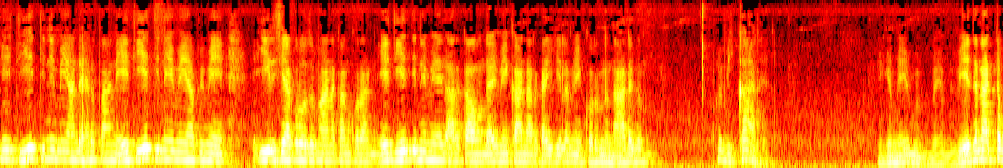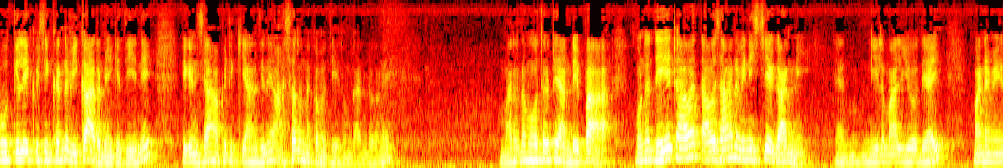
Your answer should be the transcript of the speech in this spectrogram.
ඒ තියෙද්දිනේ මේ අඳුර පාන්නේ. ඒ තියෙද්දිනේ මේ අපි මේ ඊර්ෂ්‍යා ක්‍රෝධ මානකම් කරන්නේ. ඒ තියෙද්දිනේ මේ අරකා හොඳයි මේ කාන අරකයි කියලා මේ කරන නාටකම්. ඔය විකාරය. මේක මේ වේදනට්ට පුද්ගලයෙක් විසින් කරන විකාර මේකේ තියෙන්නේ. ඒක නිසා අපිට කියන්න තියෙන අසරණකම තේරුම් ගන්න ඕනේ. මරණ මොහොතකට යන්න එපා. මොන දෙයට ආවත් අවසාන විනිශ්චය ගන්නෙ. නීලමාලි යෝධයයි මනමේ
